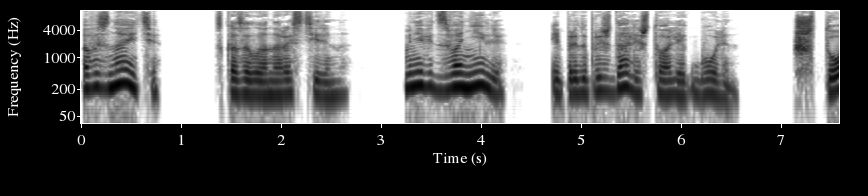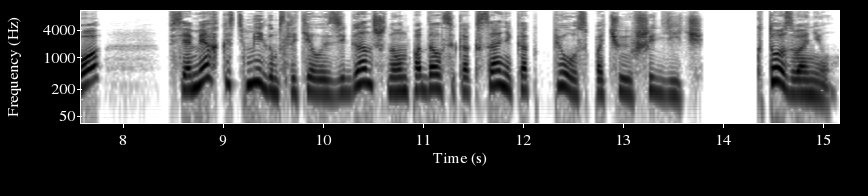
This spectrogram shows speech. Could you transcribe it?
«А вы знаете, — сказала она растерянно, — мне ведь звонили и предупреждали, что Олег болен». «Что?» Вся мягкость мигом слетела с Зиганшина, он подался к Оксане, как пес, почуявший дичь. «Кто звонил?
